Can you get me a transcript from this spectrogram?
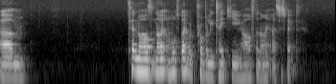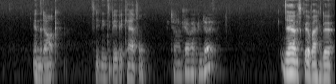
um, ten miles at night on horseback would probably take you half the night, I suspect, in the dark. So you would need to be a bit careful. Do you want to go back and do it? Yeah, let's go back and do it.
